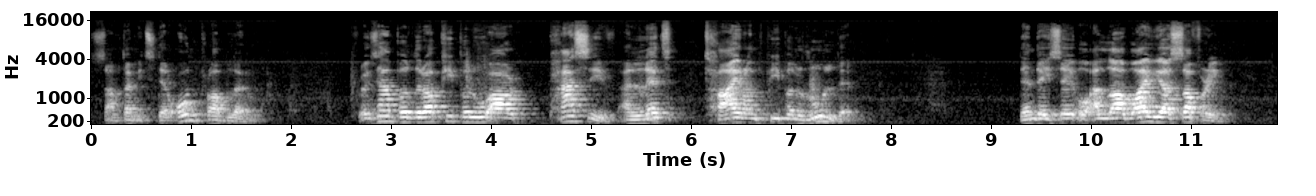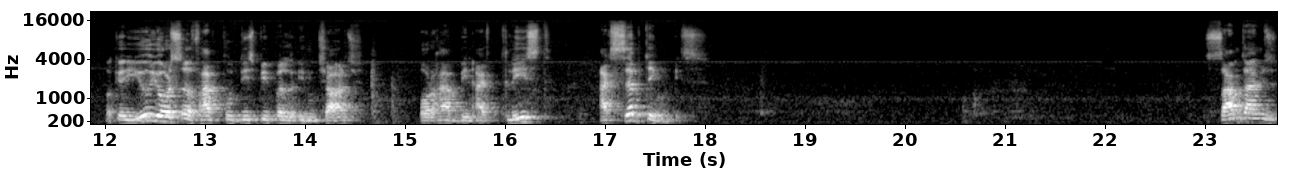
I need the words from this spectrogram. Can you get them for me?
Sometimes it's their own problem. For example, there are people who are passive and let tyrant people rule them. then they say, Oh Allah, why we are suffering? Okay, you yourself have put these people in charge or have been at least accepting this. Sometimes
